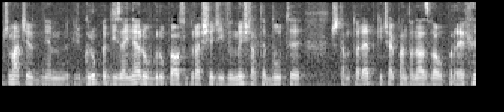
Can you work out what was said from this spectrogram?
czy macie nie wiem, jakąś grupę designerów, grupę osób, która siedzi i wymyśla te buty, czy tam torebki, czy jak pan to nazwał, projekt, e,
